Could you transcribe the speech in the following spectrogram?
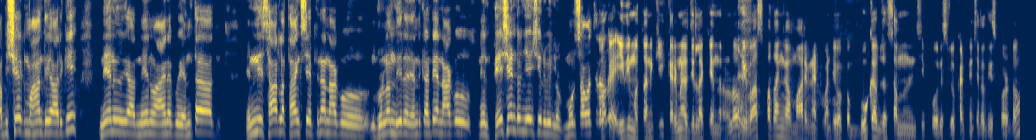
అభిషేక్ మహాంతి గారికి నేను నేను ఆయనకు ఎంత ఎన్నిసార్లు థ్యాంక్స్ చెప్పినా నాకు రుణం తీరదు. ఎందుకంటే నాకు నేను పేషెంట్ చేసిరు వీళ్ళు మూడు సంవత్సరాలు. ఇది మొత్తానికి కరీంనగర్ జిల్లా కేంద్రంలో వివాస్పదంగా మారినటువంటి ఒక భూ కబ్జాకు సంబంధించి పోలీసులు కఠిన చర్యలు తీసుకోవడం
